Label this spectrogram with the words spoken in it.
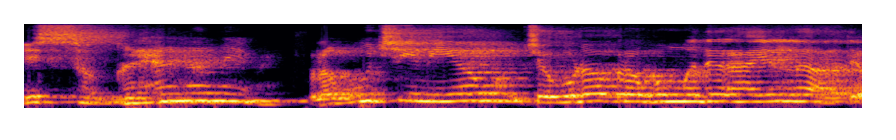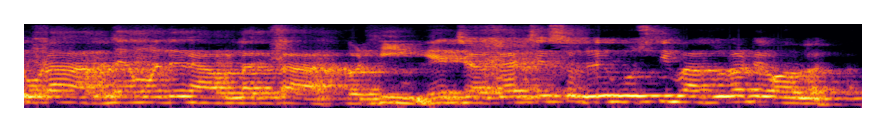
हे सगळ्यांना नाही प्रभूची नियम जेवढं प्रभूमध्ये राहील ना तेवढा आज्ञामध्ये राहावं लागतात. कठीण. हे जगाचे सगळे गोष्टी बाजूला ठेवावं लागतात.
